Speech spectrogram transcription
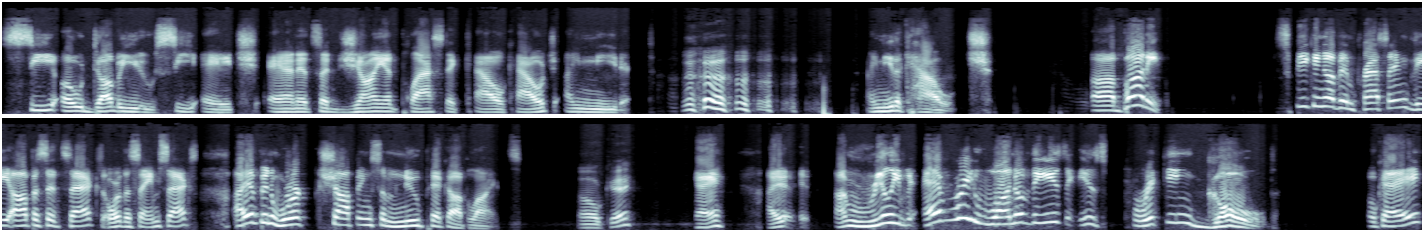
C O W C H, and it's a giant plastic cow couch. I need it. I need a couch. Uh, Bunny, speaking of impressing the opposite sex or the same sex, I have been workshopping some new pickup lines. okay. Okay. I I'm really every one of these is freaking gold. Okay?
